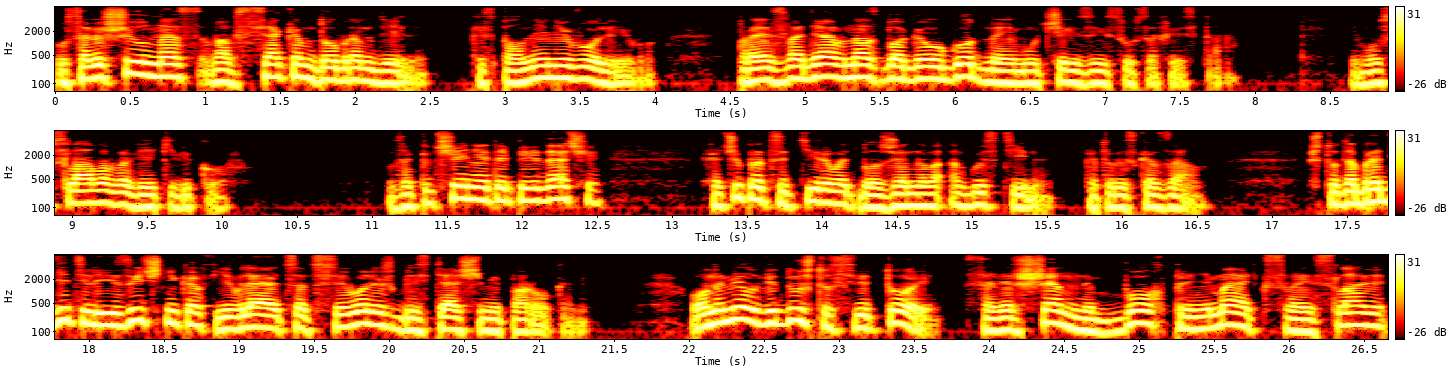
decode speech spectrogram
усовершил нас во всяком добром деле, к исполнению воли Его, производя в нас благоугодное Ему через Иисуса Христа. Ему слава во веки веков. В заключение этой передачи хочу процитировать блаженного Августина, который сказал, что добродетели язычников являются всего лишь блестящими пороками. Он имел в виду, что святой, совершенный Бог принимает к своей славе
